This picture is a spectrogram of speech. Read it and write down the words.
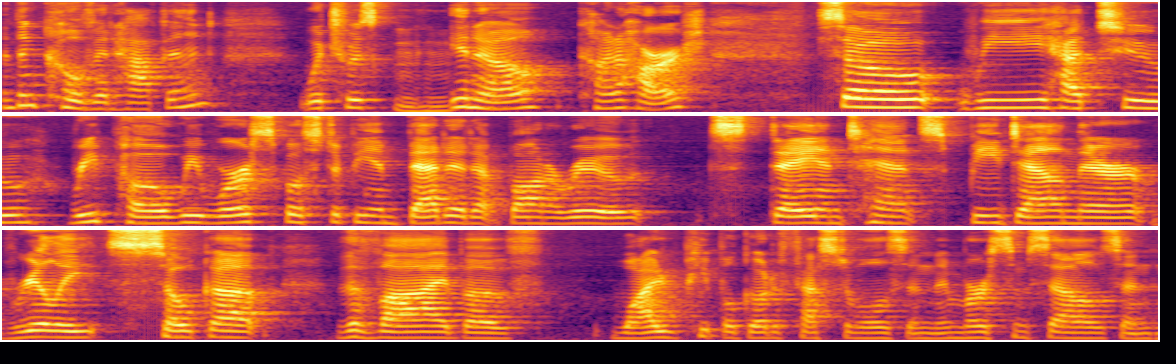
and then COVID happened, which was you know kind of harsh. So we had to repo. We were supposed to be embedded at Bonnaroo, stay in tents, be down there, really soak up the vibe of why do people go to festivals and immerse themselves and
